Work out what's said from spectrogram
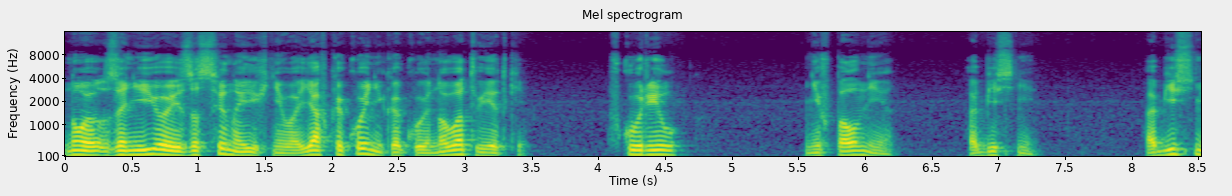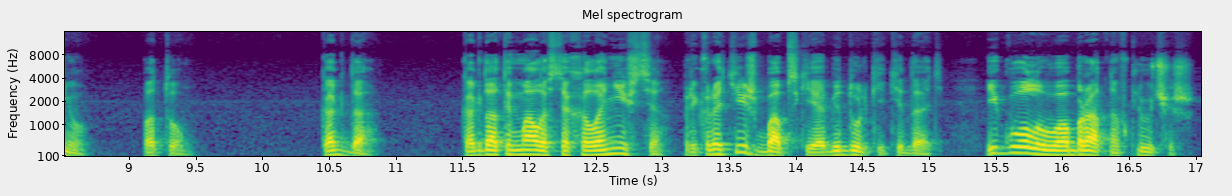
но за нее и за сына ихнего я в какой-никакой, но в ответке. Вкурил? Не вполне. Объясни. Объясню. Потом. Когда? Когда ты малость охолонишься, прекратишь бабские обидульки кидать и голову обратно включишь.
